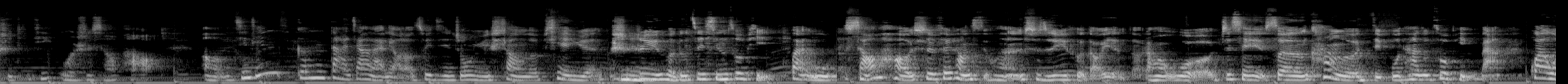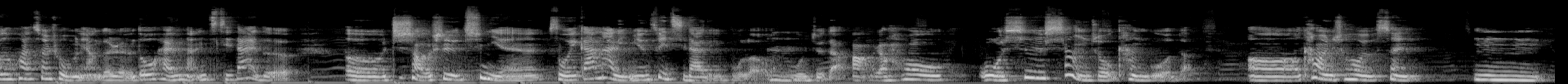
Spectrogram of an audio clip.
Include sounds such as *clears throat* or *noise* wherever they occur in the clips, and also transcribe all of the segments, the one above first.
是 T T，我是小跑。嗯，今天跟大家来聊聊最近终于上了片源石之愈合的最新作品《怪物》。小跑是非常喜欢石之愈合导演的，然后我之前也算看了几部他的作品吧。《怪物》的话，算是我们两个人都还蛮期待的，呃，至少是去年所谓戛纳里面最期待的一部了，我觉得啊。然后我是上周看过的，呃，看完之后算，嗯。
